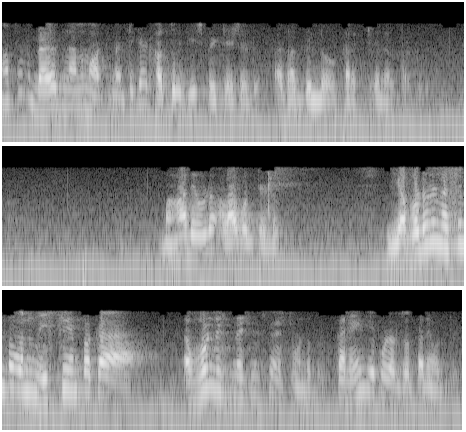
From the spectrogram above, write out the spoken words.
అప్పుడు దైవజ్ఞానం ఆటోమేటిక్గా హద్దులు గీసి పెట్టేశాడు. ఆ హద్దుల్లో కరెక్ట్గా నిలబడ్డాడు. మహాదేవుడు అలాగుంటాడు ఎవడును నశింపవని నిశ్చయింపక ఎవడు నశించడం ఇష్టం ఉండదు. కానీ ఏం చేయకూడదు చూస్తానే ఉంటాడు.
